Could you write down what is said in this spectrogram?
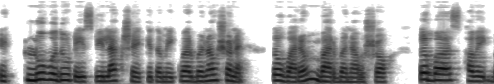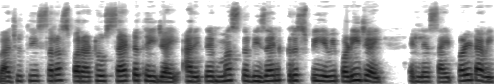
એટલું બધું ટેસ્ટી લાગશે કે તમે એકવાર બનાવશો ને તો વારંવાર બનાવશો. તો બસ, હવે એક બાજુથી સરસ પરાઠું સેટ થઈ જાય. આ રીતે મસ્ત ડિઝાઇન ક્રિસ્પી એવી પડી જાય એટલે સાઈડ પલટાવી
